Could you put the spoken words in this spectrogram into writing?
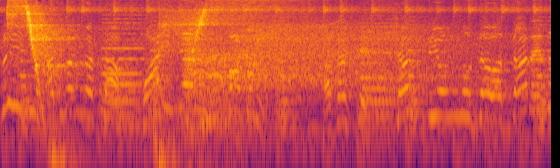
ついに始まりましたファイナルバトル。果たしてチャンピオンの座は誰の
